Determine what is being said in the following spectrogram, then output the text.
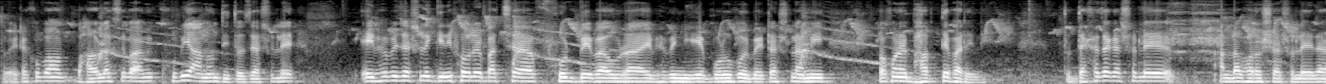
তো এটা খুব আমার ভালো লাগছে বা আমি খুবই আনন্দিত যে আসলে এইভাবে যে আসলে গিনি ফাউলের বাচ্চা ফুটবে বা ওরা এইভাবে নিয়ে বড় করবে, এটা আসলে আমি কখনোই ভাবতে পারিনি। তো দেখা যাক আসলে, আল্লাহ ভরসা আসলে এরা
